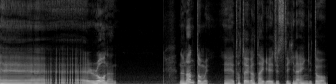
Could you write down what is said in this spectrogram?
えー、ローナンのなんとも、えー、例え難い芸術的な演技と、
